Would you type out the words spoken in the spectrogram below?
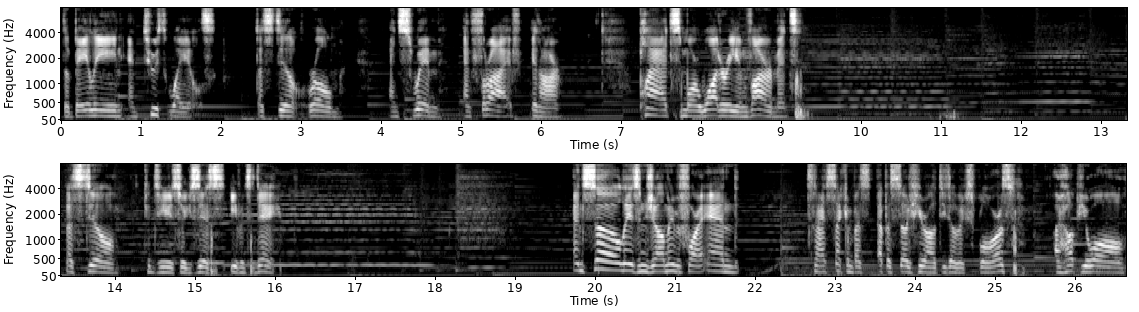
the baleen and toothed whales that still roam and swim and thrive in our planet's more watery environment. That still continues to exist even today. And so, ladies and gentlemen, before I end tonight's second best episode here on DW Explorers, I hope you all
